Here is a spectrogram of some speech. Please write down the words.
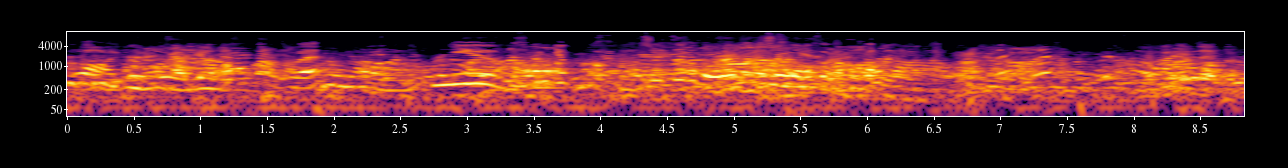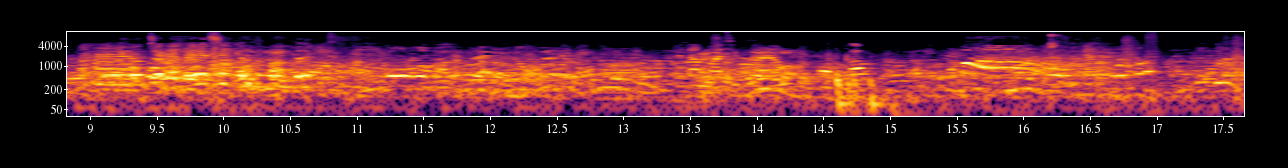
우와, 이거 뭐야? 미안해. 왜? 뉴 16컵. 실제로도 오랜만에 술 먹었어요. 이번 주에 매식이었는데. 일단 마실까요? 먹까? 어, 시원해.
